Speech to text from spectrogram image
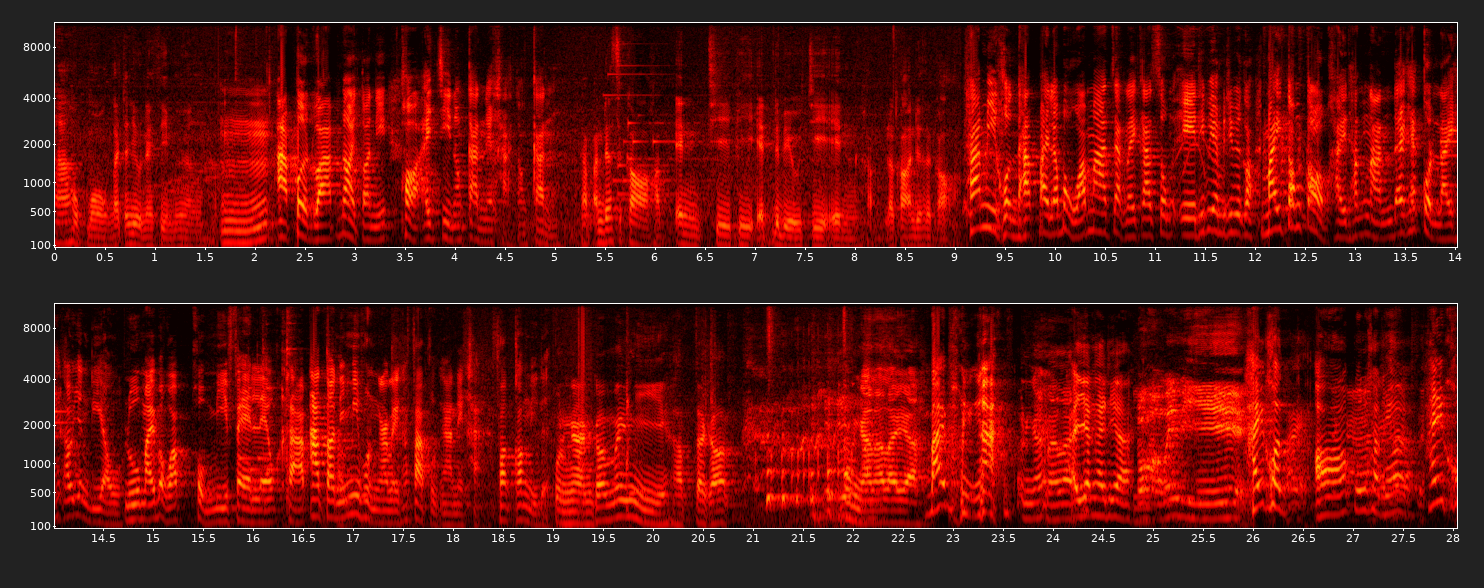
5 6โมงก็จะอยู่ในสีเมืองครับอืมอะเปิดวาร์ปหน่อยตอนนี้ขอไอจีน้องกันเลยค่ะน้องกัน ครับ underscore ครับ ntpswgn ครับแล้วก็ underscore ถ้ามีคนทักไปแล้วบอกว่ามาจากรายการทรงเอที่พี่เอ็มทีวีก็ไม่ต้องตอบใครทั้งนั้นได้แค่กดไลค์ให้เขาอย่างเดียว รู้ไหมบอกว่าผมมีแฟนแล้วครับอะตอนนี้มีผลงานอะไรครับฝากผลงานเลยค่ะฟอกกล้องนี้เลย ผลงานก็ไม่มีครับ แต่ก็ ผลงานอะไรอะไม่ผลงานผลงานอะไรอะยังไงดีอะบอกเอาไม่มี ให้คน อ๋อ กูขอโทษให้ค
